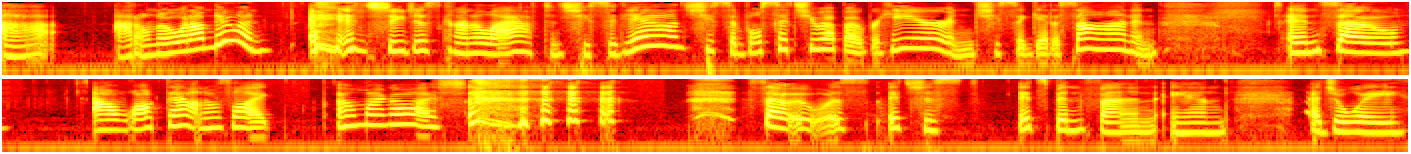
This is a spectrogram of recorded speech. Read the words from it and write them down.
I, I don't know what I'm doing. And she just kind of laughed and she said, Yeah. And she said, We'll set you up over here. And she said, Get a sign. And and so I walked out and I was like, oh my gosh. so it was, it's just, it's been fun and a joy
